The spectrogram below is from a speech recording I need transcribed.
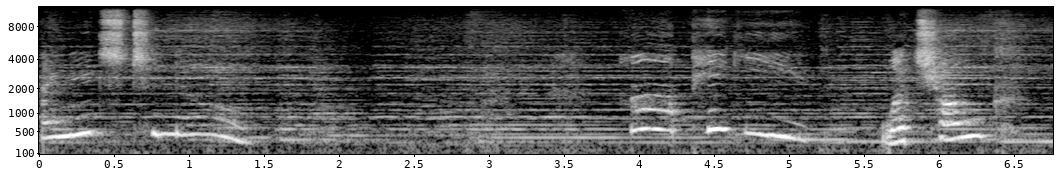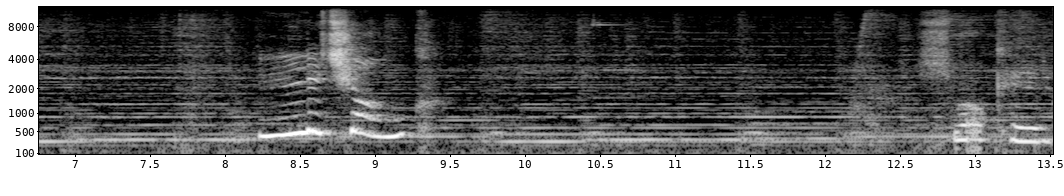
I need to know. Ah, Piggy. Lechonk. Lechonk. Small kid.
